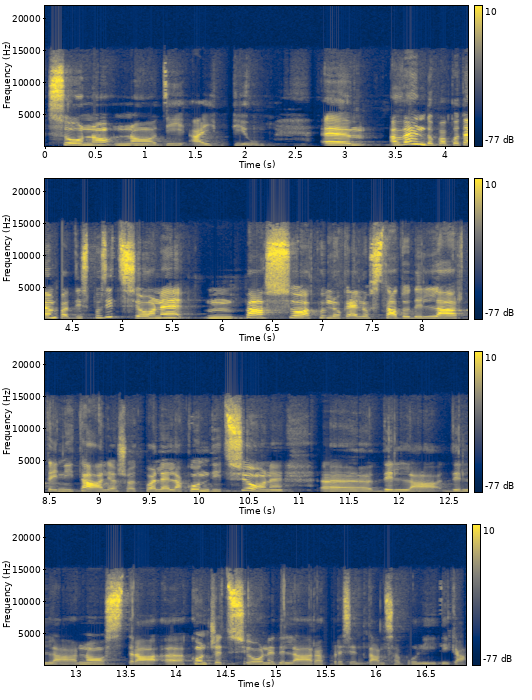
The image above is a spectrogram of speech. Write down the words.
sono noti ai più. Eh, avendo poco tempo a disposizione, mh, passo a quello che è lo stato dell'arte in Italia, cioè qual è la condizione eh, della, della, nostra eh, concezione della rappresentanza politica.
